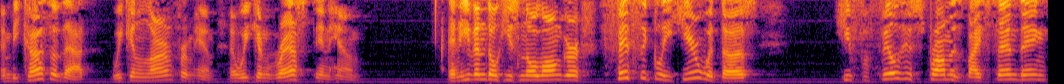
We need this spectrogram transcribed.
And because of that, we can learn from him and we can rest in him. And even though he's no longer physically here with us, he fulfilled his promise by sending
